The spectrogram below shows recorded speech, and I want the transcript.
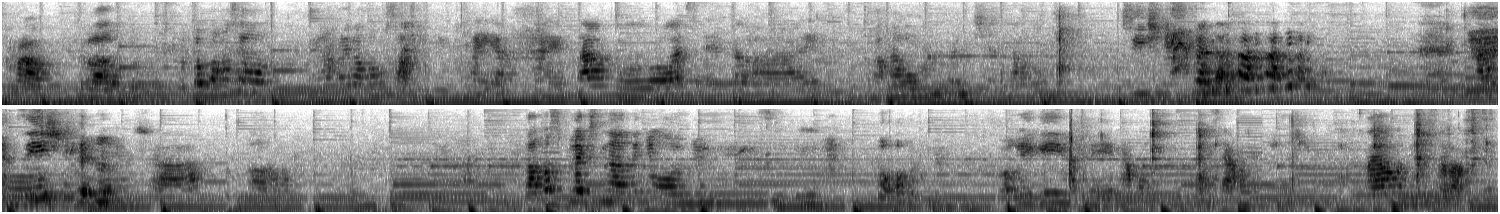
Crab. crab. Ito pa kasi ako, kinakailangan ko sa akin. Ay, tapos, ito ay... Ako, Ano siya tawag? Seashell. ayan siya. Ah. Tapos, flex natin yung onion. Oo. okay, game. Ayan, ako isa ako dito. Kaya ako dito sa ramen.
